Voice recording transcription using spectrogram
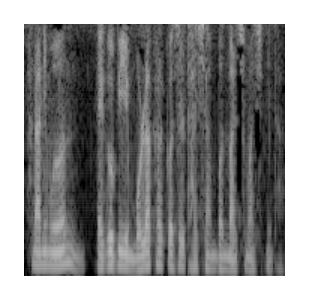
하나님은 애굽이 몰락할 것을 다시 한번 말씀하십니다.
